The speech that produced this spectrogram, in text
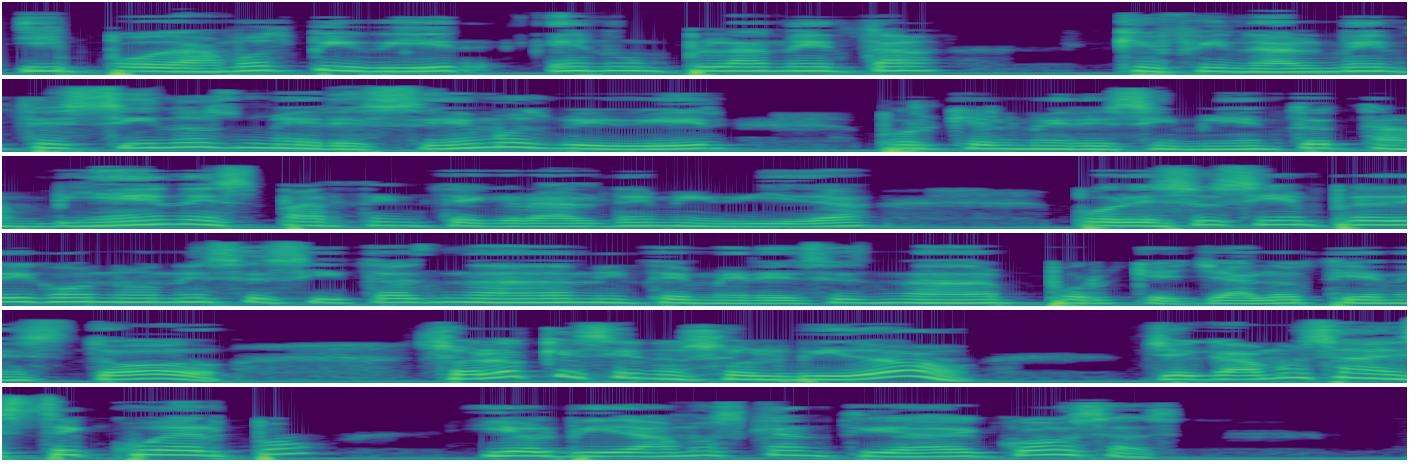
y podamos vivir en un planeta que finalmente sí nos merecemos vivir porque el merecimiento también es parte integral de mi vida. Por eso siempre digo no necesitas nada ni te mereces nada porque ya lo tienes todo. Solo que se nos olvidó. Llegamos a este cuerpo y olvidamos cantidad de cosas.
